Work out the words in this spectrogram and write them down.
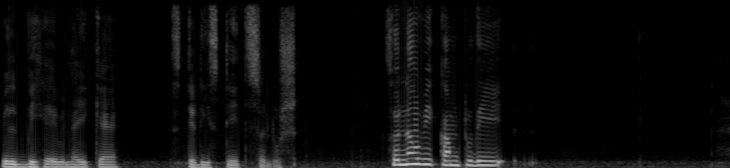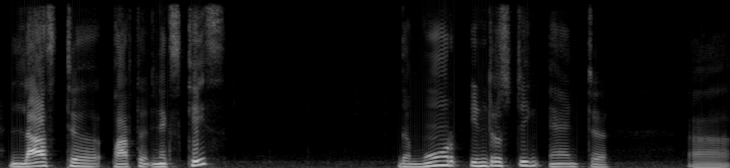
will behave like a steady state solution. So, now we come to the last uh, part uh, next case the more interesting and uh, uh,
